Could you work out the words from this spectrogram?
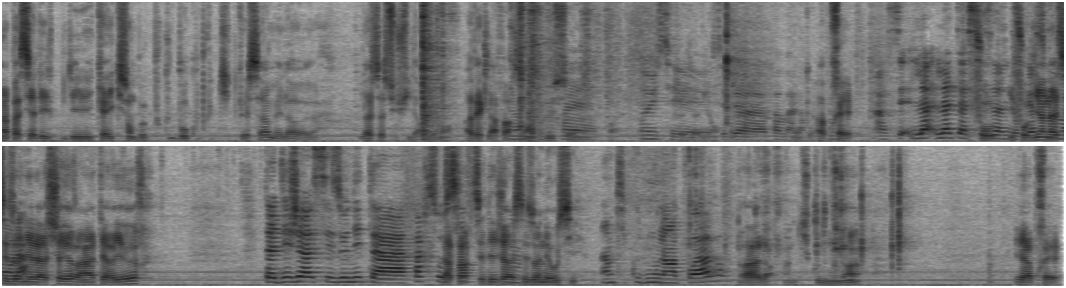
Hein, parce qu'il y a des, des cailles qui sont beaucoup, plus petites que ça, mais là, euh, là, ça suffit largement. Avec la farce Ouais, en plus. ouais. ouais. Oui, c'est déjà pas mal. Donc hein. après, Ah, là, là tu il faut, assaisonnes. il faut bien assaisonner la chair à l'intérieur. Tu as déjà assaisonné ta farce aussi La farce est déjà Mm. assaisonnée aussi. Un petit coup de moulin à poivre Voilà, un petit coup de moulin. Et après,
